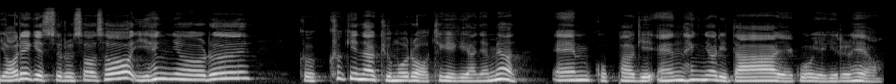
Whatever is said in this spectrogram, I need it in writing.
열의 개수를 써서 이 행렬의 그 크기나 규모를 어떻게 얘기하냐면 m 곱하기 n 행렬이다 예고 얘기를 해요.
